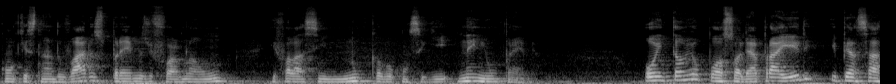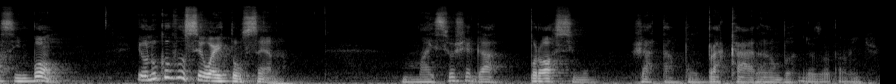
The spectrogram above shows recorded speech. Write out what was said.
conquistando vários prêmios de Fórmula 1 e falar assim: nunca vou conseguir nenhum prêmio. Ou então eu posso olhar para ele e pensar assim: bom, eu nunca vou ser o Ayrton Senna, mas se eu chegar próximo, já tá bom pra caramba. Exatamente.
